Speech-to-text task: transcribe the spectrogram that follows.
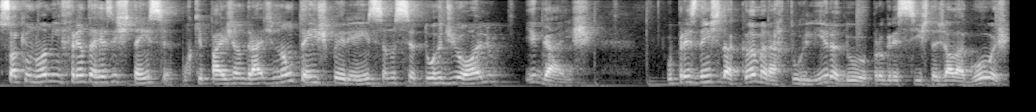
Só que o nome enfrenta resistência, porque Paes de Andrade não tem experiência no setor de óleo e gás. O presidente da Câmara, Arthur Lira, do Progressista de Alagoas,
